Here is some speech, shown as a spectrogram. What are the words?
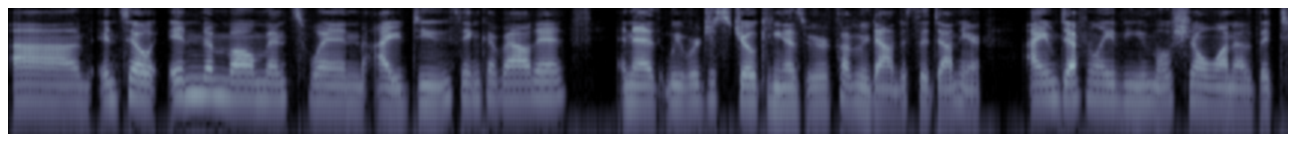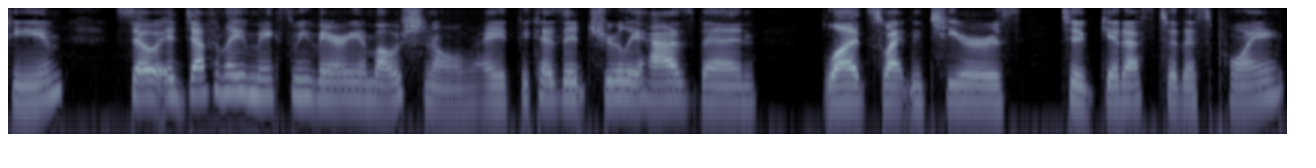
Um, and so, in the moments when I do think about it, and as we were just joking as we were coming down to sit down here, I am definitely the emotional one of the team. So, it definitely makes me very emotional, right? Because it truly has been blood, sweat, and tears to get us to this point.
